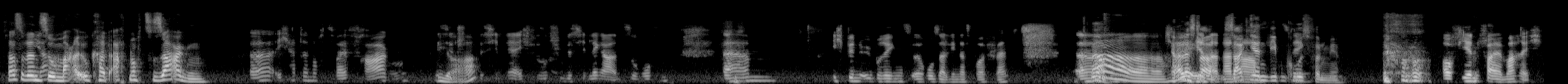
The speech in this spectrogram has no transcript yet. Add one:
Was hast du denn Ja. zu Mario Kart 8 noch zu sagen? Äh, ich hatte noch zwei Fragen. Die sind Ja. schon ein bisschen näher. Ich versuche schon ein bisschen länger anzurufen. Ähm, ich bin übrigens äh, Rosalinas Boyfriend. Ähm, Ah, ich hab Alles klar, sag ihr einen lieben. Gruß von mir. Auf jeden Fall mache ich.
